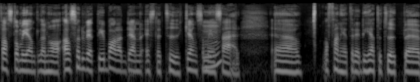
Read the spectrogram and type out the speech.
fast de egentligen har, alltså du vet det är bara den estetiken som är Mm. så här. Eh, vad fan heter det? Det heter typ eh,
